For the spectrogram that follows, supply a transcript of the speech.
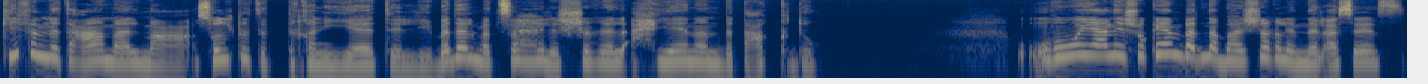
كيف منتعامل مع سلطة التقنيات اللي بدل ما تسهل الشغل أحيانا بتعقده؟ وهو يعني شو كان بدنا بهالشغلة من الأساس؟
